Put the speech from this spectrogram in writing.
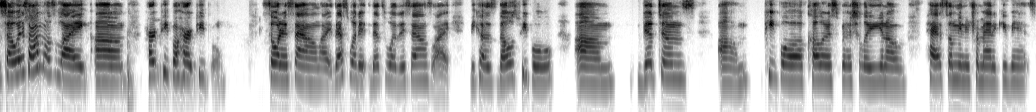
so it's almost like um hurt people hurt people sort of sound like that's what it that's what it sounds like because those people um victims um people of color especially you know had so many traumatic events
